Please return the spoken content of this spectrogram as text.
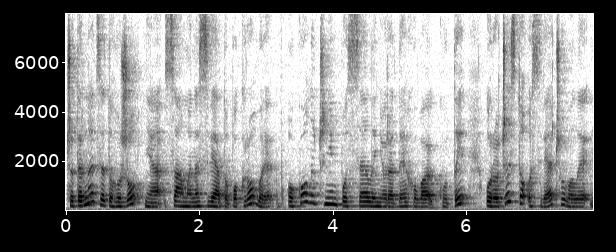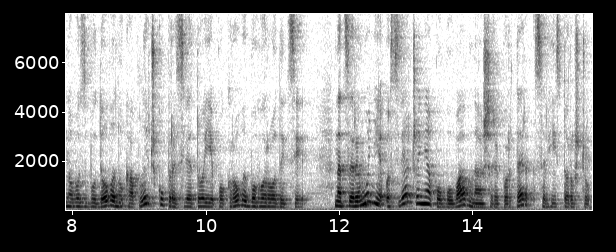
14 жовтня саме на свято Покрови в околичнім поселенню Радехова Кути урочисто освячували новозбудовану капличку Пресвятої Покрови Богородиці. На церемонії освячення побував наш репортер Сергій Сторощук.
